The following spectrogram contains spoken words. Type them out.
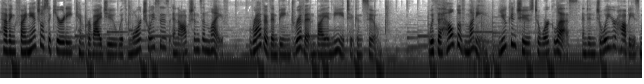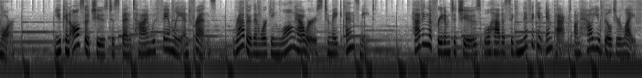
Having financial security can provide you with more choices and options in life, rather than being driven by a need to consume. With the help of money, you can choose to work less and enjoy your hobbies more. You can also choose to spend time with family and friends, rather than working long hours to make ends meet. Having the freedom to choose will have a significant impact on how you build your life.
